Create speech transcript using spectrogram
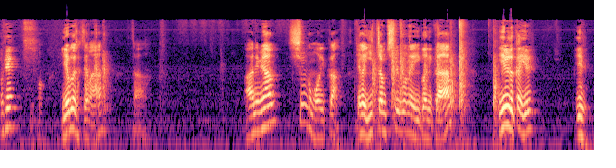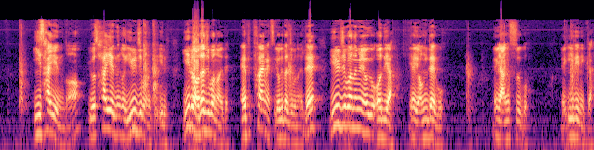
오케이? 어, 얘보다 작잖아. 자. 아니면 쉬운 거 뭐니까? 얘가 2.7분의 이거니까 1 넣을까 1? 1 이 사이에 있는 거, 요 사이에 있는 거 1 집어넣을게, 1. 1을 어디다 집어넣어야 돼? f 프라임 x 여기다 집어넣어야 돼. 1 집어넣으면 여기 어디야? 얘 0되고, 여기 양수고, 여기 1이니까.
